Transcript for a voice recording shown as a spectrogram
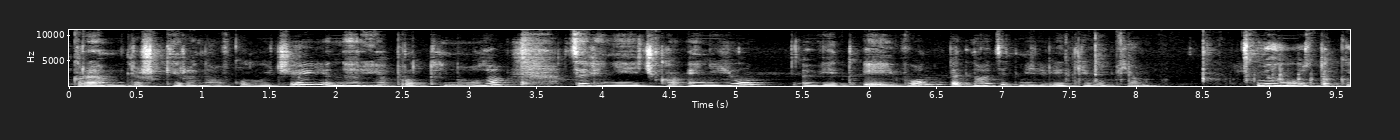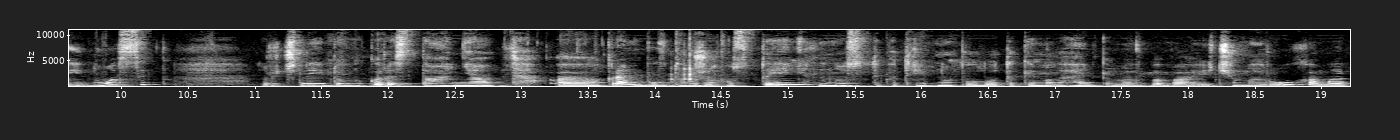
крем для шкіри навколо очей, енергія протинола. Це лінієчка NU від Avon 15 мл об'єм. У нього ось такий носик. Зручний до використання. Крем був дуже густий, наносити потрібно було такими легенькими вбиваючими рухами.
